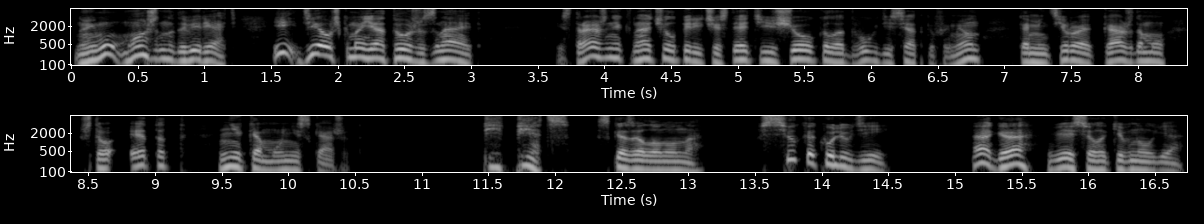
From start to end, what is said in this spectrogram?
но ему можно доверять. И девушка моя тоже знает. И стражник начал перечислять еще около двух десятков имен, комментируя каждому, что этот никому не скажет. «Пипец!» — сказала Луна. «Все как у людей». «Ага», — весело кивнул я.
